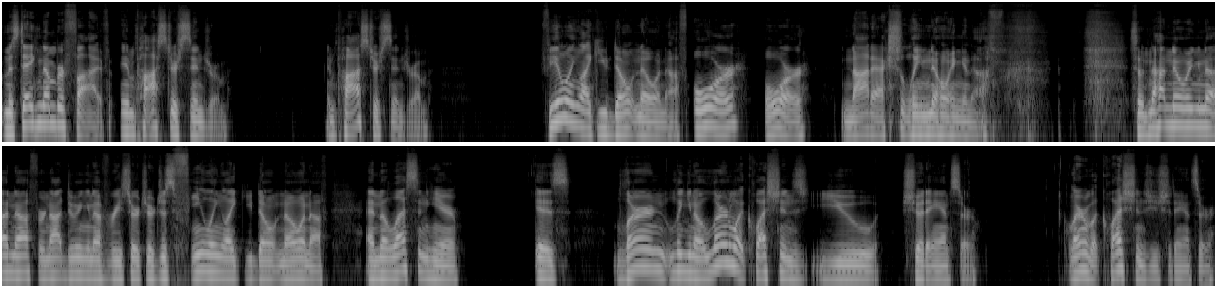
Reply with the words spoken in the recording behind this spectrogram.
Mistake number five imposter syndrome. Imposter syndrome. Feeling like you don't know enough or, or not actually knowing enough. So not knowing enough or not doing enough research or just feeling like you don't know enough. And the lesson here is learn, you know, learn what questions you should answer. Learn what questions you should answer.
